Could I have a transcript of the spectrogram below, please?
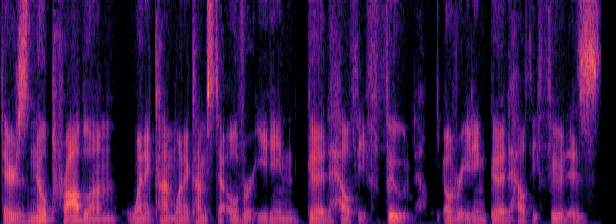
there's no problem when it come when it comes to overeating good healthy food. Overeating good healthy food is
